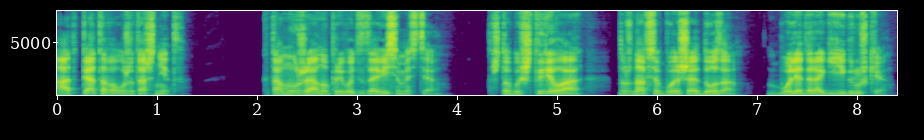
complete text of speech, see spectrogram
а от пятого уже тошнит. К тому же оно приводит к зависимости. Чтобы штырило, нужна все большая доза, более дорогие игрушки –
